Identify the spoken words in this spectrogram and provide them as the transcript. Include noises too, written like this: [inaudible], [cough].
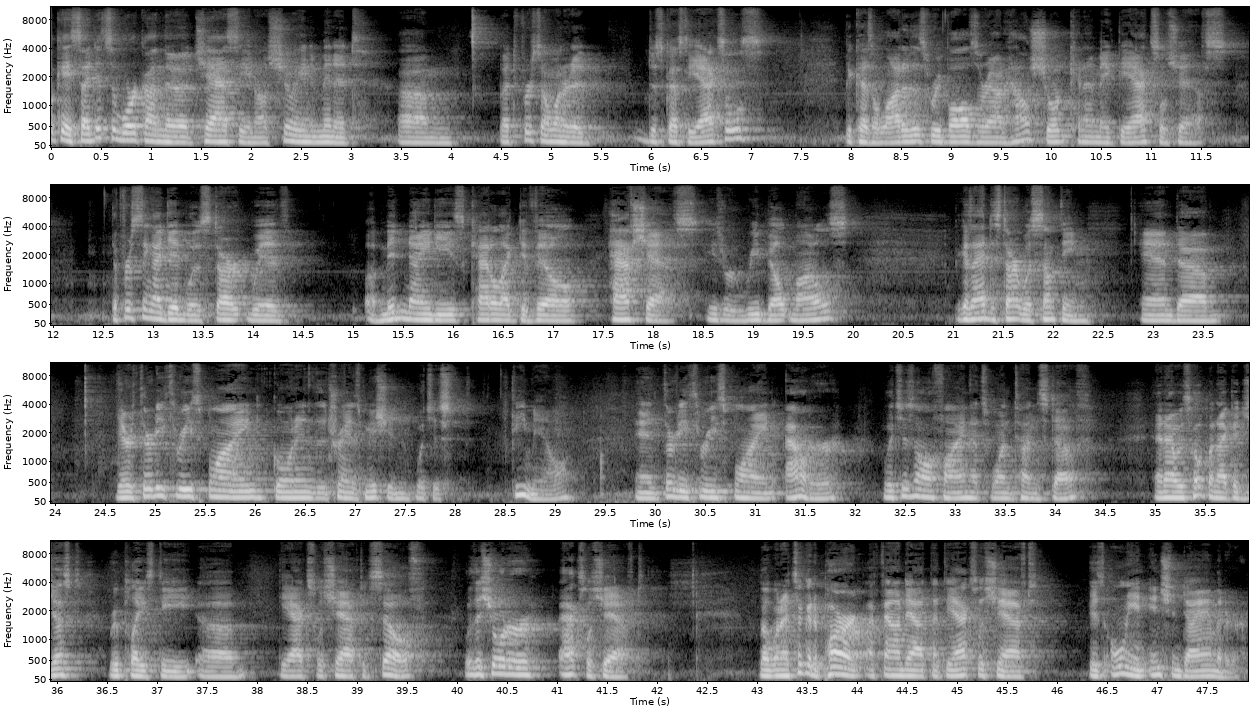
Okay, so I did some work on the chassis and I'll show you in a minute. Um, but first I wanted to discuss the axles because a lot of this revolves around how short can I make the axle shafts. The first thing I did was start with a mid 90s Cadillac DeVille half shafts. These were rebuilt models because I had to start with something. And uh, they're 33 spline going into the transmission, which is female, and 33 spline outer, which is all fine. That's one ton stuff. And I was hoping I could just replace the, uh, the axle shaft itself with a shorter axle shaft. But when I took it apart, I found out that the axle shaft is only an inch in diameter.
